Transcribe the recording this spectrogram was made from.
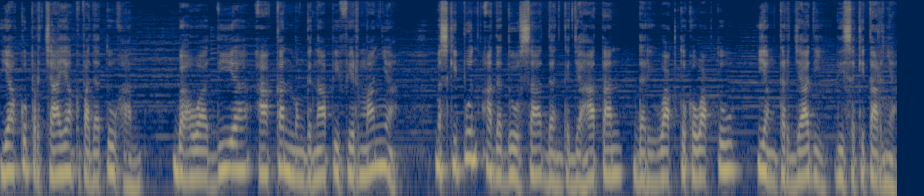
Yakub percaya kepada Tuhan bahwa dia akan menggenapi firman-Nya meskipun ada dosa dan kejahatan dari waktu ke waktu yang terjadi di sekitarnya.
